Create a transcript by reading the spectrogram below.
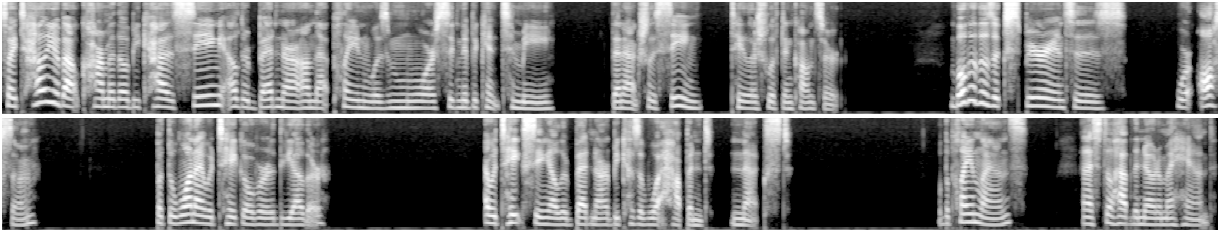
So I tell you about karma though because seeing Elder Bednar on that plane was more significant to me than actually seeing Taylor Swift in concert. Both of those experiences were awesome, but the one I would take over the other. I would take seeing Elder Bednar because of what happened next. Well, the plane lands, and I still have the note in my hand.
